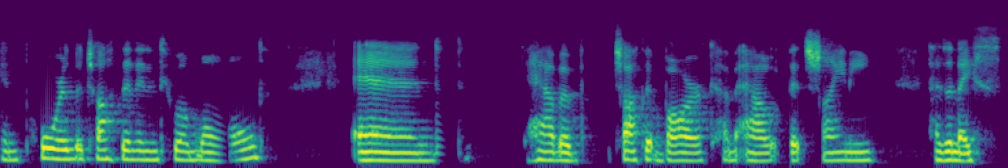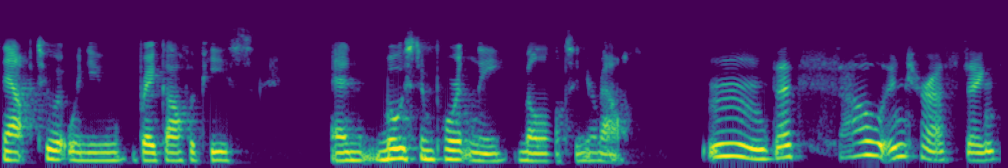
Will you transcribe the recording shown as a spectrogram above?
can pour the chocolate into a mold and have a chocolate bar come out that's shiny, has a nice snap to it when you break off a piece, and most importantly, melts in your mouth. Mm, that's so interesting.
